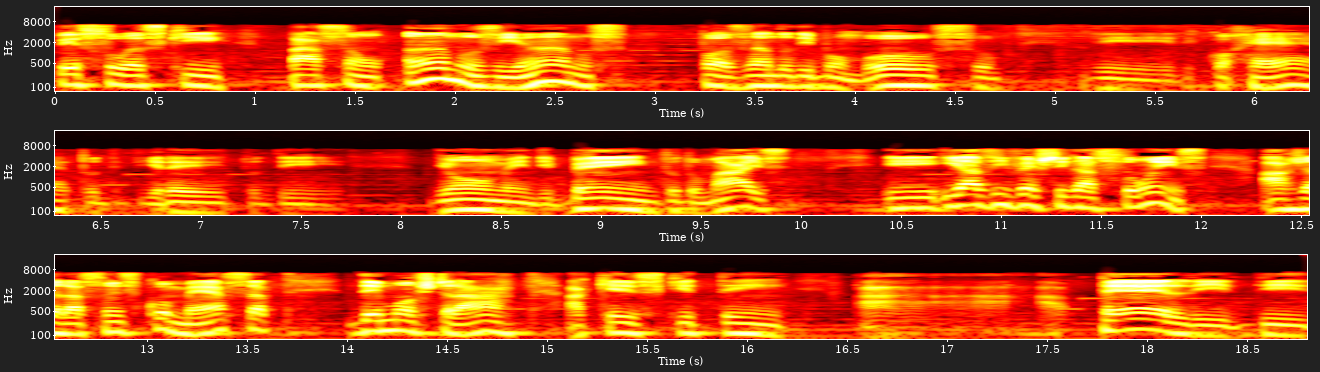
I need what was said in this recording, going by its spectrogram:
pessoas que passam anos e anos posando de bom moço, de, de correto, de direito, de, de homem, de bem, tudo mais e, e as investigações, as gerações começam a demonstrar aqueles que têm a, a pele de,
